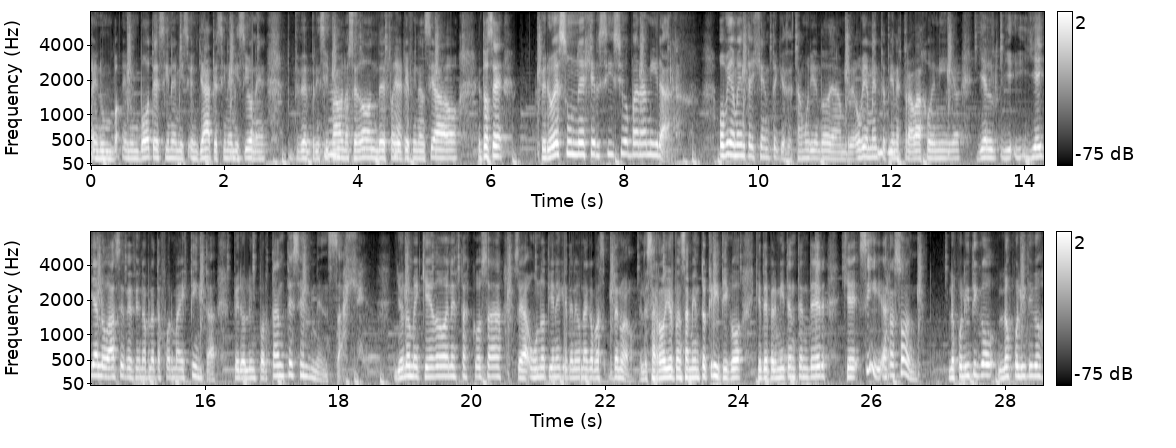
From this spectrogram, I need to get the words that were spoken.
en un, en un bote sin emisión, yate sin emisiones, del Principado no sé dónde, fue que financiado. Entonces, pero es un ejercicio para mirar. Obviamente hay gente que se está muriendo de hambre, obviamente tienes trabajo de niño y, él, y ella lo hace desde una plataforma distinta, pero lo importante es el mensaje. Yo no me quedo en estas cosas, o sea, uno tiene que tener una capacidad, de nuevo, el desarrollo del pensamiento crítico que te permite entender que sí, es razón, los políticos, los políticos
